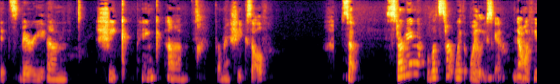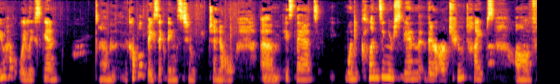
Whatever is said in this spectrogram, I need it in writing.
It's very um, chic pink um, for my chic self. So, starting, let's start with oily skin. Now, if you have oily skin, um, a couple of basic things to, to know um, is that when cleansing your skin, there are two types of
